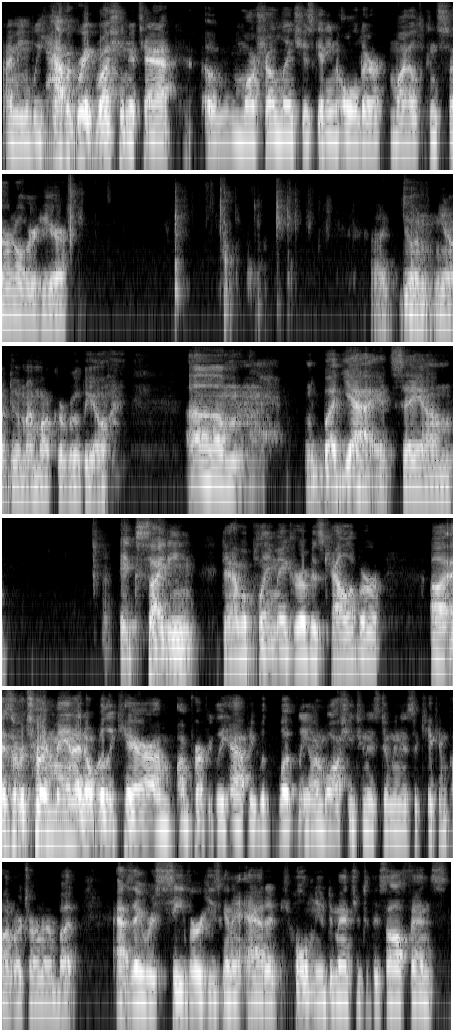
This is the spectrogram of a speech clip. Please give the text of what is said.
I mean, we have a great rushing attack. Uh, Marshawn Lynch is getting older. Mild concern over here. Uh, doing, you know, doing my Marco Rubio. Um, but yeah, it's a um, exciting to have a playmaker of his caliber. Uh, as a return man, I don't really care. I'm, I'm perfectly happy with what Leon Washington is doing as a kick and punt returner, but as a receiver, he's going to add a whole new dimension to this offense.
